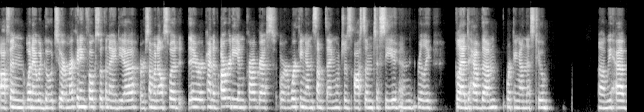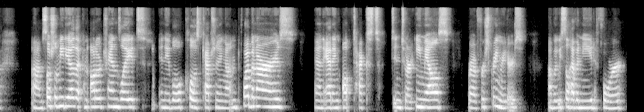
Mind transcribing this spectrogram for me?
Often when I would go to our marketing folks with an idea or someone else would, they were kind of already in progress or working on something, which is awesome to see and really glad to have them working on this too. Uh, we have um, social media that can auto translate, enable closed captioning on webinars, and adding alt text into our emails for, for screen readers. Uh, but we still have a need for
